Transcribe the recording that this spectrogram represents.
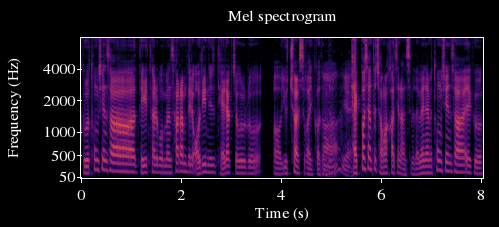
그 통신사 데이터를 보면 사람들이 어디 있는지 대략적으로 어, 유추할 수가 있거든요. 아, 예. 100% 정확하지는 않습니다. 왜냐하면 통신사의 그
